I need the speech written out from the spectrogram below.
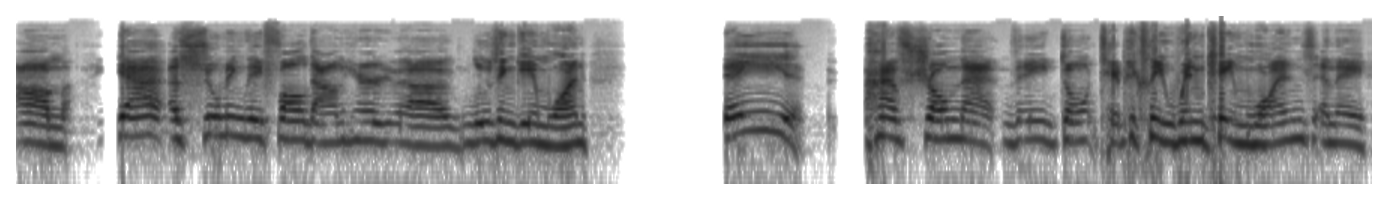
Um, yeah, assuming they fall down here, uh, losing game one, they have shown that they don't typically win game ones, and they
